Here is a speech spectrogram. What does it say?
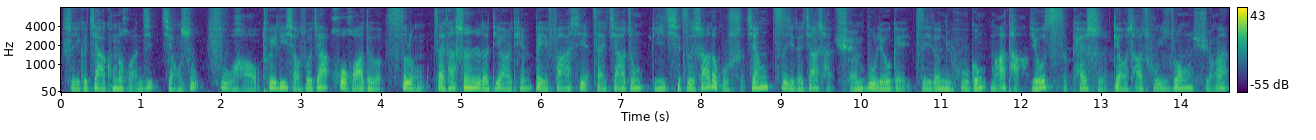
是一个架空的环境，讲述富豪推理小说家霍华德·斯隆在他生日的第二天被发现在家中离奇自杀的故事，将自己的家产全部留给自己的女护工玛塔，由此开始。调查出一桩悬案。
